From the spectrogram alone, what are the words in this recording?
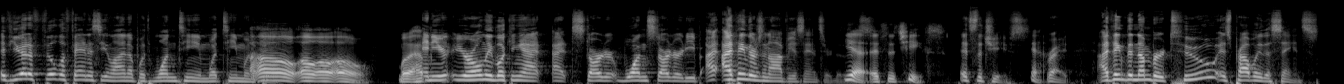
If you had to fill the fantasy lineup with one team, what team would it oh, be? Oh, oh, oh, oh. And you're you're only looking at at starter one starter deep. I, I think there's an obvious answer to this. Yeah, it's the Chiefs. It's the Chiefs. Yeah, right. I think the number two is probably the Saints.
